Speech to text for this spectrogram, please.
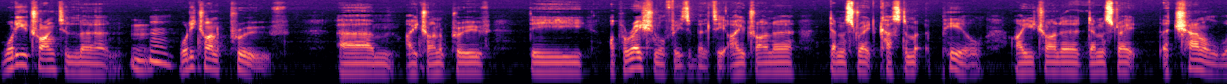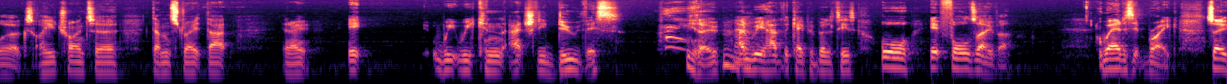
What are you trying to learn? What are you trying to prove? Um, are you trying to prove the operational feasibility? Are you trying to demonstrate customer appeal? Are you trying to demonstrate a channel works? Are you trying to demonstrate that you know it we we can actually do this, you know, and we have the capabilities, or it falls over? Where does it break? So,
